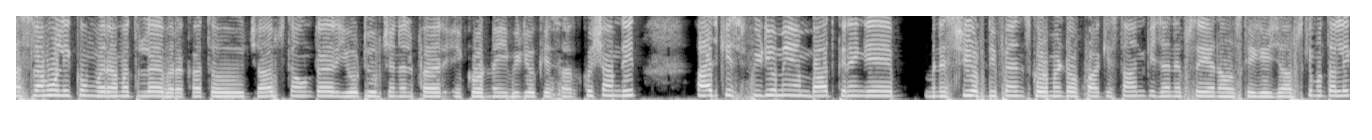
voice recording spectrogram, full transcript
अस्सलाम वालेकुम वरहमतुल्लाहि जॉब्स काउंटर यूट्यूब चैनल पर एक और नई वीडियो के साथ खुश आमदीद। आज की इस वीडियो में हम बात करेंगे ministry of defence, government of Pakistan की जानब से अनाउंस की गई जॉब्स के मतलब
